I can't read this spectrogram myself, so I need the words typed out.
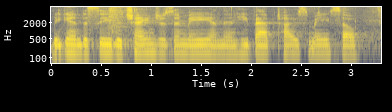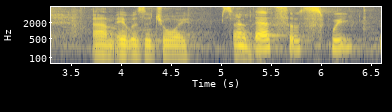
began to see the changes in me and then he baptized me. So um, it was a joy. So oh, that's so sweet.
